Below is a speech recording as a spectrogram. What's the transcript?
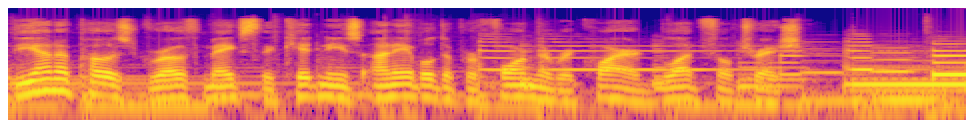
The unopposed growth makes the kidneys unable to perform the required blood filtration.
